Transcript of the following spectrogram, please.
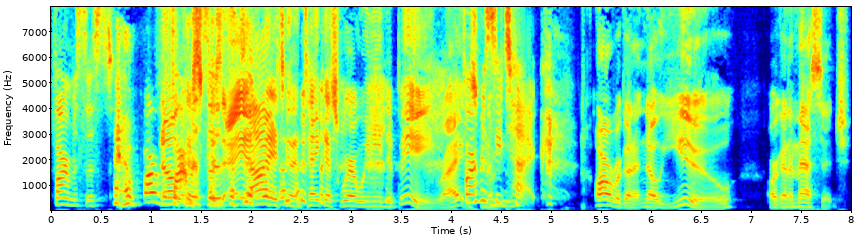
pharmacist, no because ai is going to take us where we need to be right? It's gonna- pharmacy tech. Or we're going to no you are going to message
